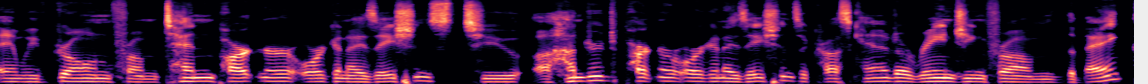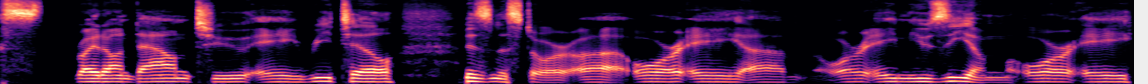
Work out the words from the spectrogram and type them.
And we've grown from 10 partner organizations to 100 partner organizations across Canada, ranging from the banks right on down to a retail business store uh, or a um, or a museum or a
